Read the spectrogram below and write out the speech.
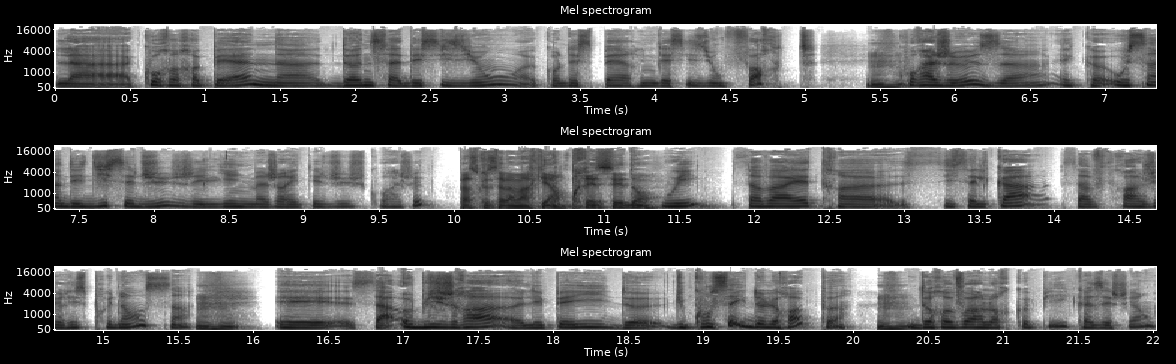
la Cour européenne donne sa décision, euh, qu'on espère une décision forte Mhm. courageuse hein, et qu'au sein des 17 juges, il y ait une majorité de juges courageux. Parce que ça va marquer un précédent. Oui, ça va être, euh, si c'est le cas, ça fera jurisprudence hein, Mhm. et ça obligera euh, les pays de- du Conseil de l'Europe Mhm. de revoir leur copie, cas échéant.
